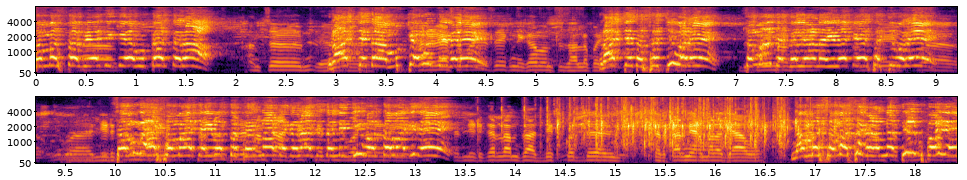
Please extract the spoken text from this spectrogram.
ಸಮಸ್ತ ವೇದಿಕೆಯ ಮುಖಾಂತರ आमचं ರಾಜ್ಯದ ಮುಖ್ಯಮಂತ್ರಿಗಳೇ समाजाचं एक निगम आमचं झालं पाहिजे ರಾಜ್ಯದ ಸಚಿವರೇ ಸಮಾಜ ಕಲ್ಯಾಣ ಇಲಾಖೆಯ ಸಚಿವರೇ लीड ಸಂಘ ಸಮಾಜ ಇವತ್ತು ಕರ್ನಾಟಕ ರಾಜ್ಯದಲ್ಲಿ ಜೀವಂತವಾಗಿದೆ लिडकरला आमचं अध्यक्षपद सरकारने आम्हाला द्यावं ನಮ್ಮ ಸಮಸ್ಯೆಗಳನ್ನ ತಿಳಿದುಕೊಳ್ಳಿ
